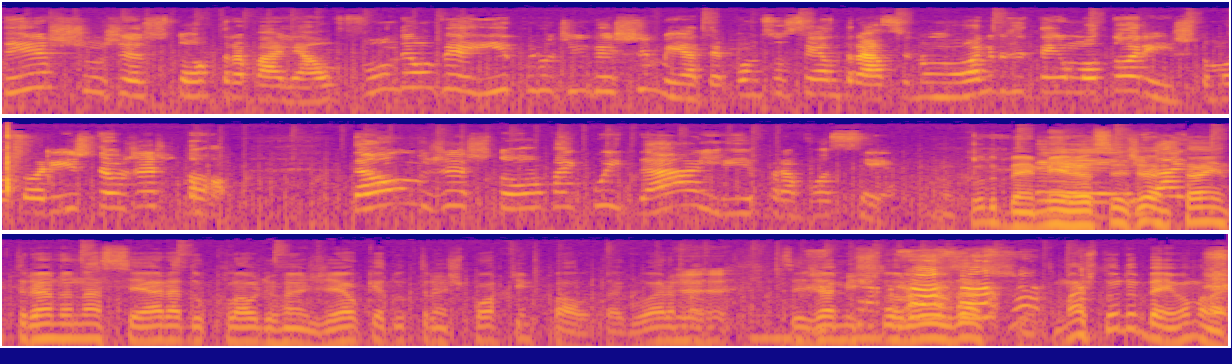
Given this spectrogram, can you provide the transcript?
deixa o gestor trabalhar. O fundo é um veículo de investimento. É como se você entrasse num ônibus e tem um motorista. O motorista é o gestor. Então o gestor vai cuidar ali para você. Tudo bem, Mira, é, você já está entrando na seara do Cláudio Rangel, que é do transporte em pauta. Agora você já misturou os assuntos. Mas tudo bem, vamos lá.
